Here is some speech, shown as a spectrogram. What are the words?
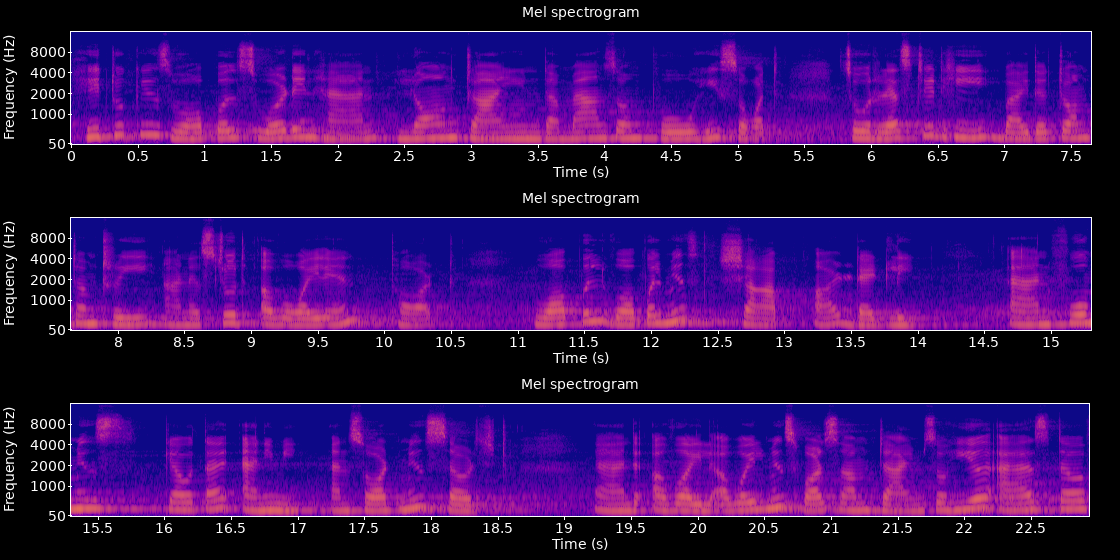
he took his vorpal sword in hand. Long time the man's foe he sought. So rested he by the tomtom tree and stood a while in thought. Vorpal, vorpal means sharp or deadly. And foe means क्या होता है enemy. And sword means searched. And a while, a while means for some time. So here as the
